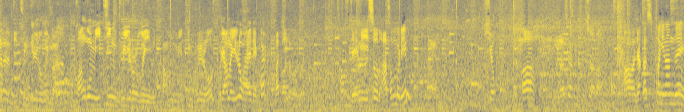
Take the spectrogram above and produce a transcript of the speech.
오늘은 미팅 브이로그인가요? 광고 미팅 브이로그임 방금 미팅 브이로그? 우리 아마 일로 가야 될걸? 맞지? 맞아 맞아. 재미있어 아 선물임? 귀엽 아, 날씨가 좀 좋지 않아? 아 약간 습하긴 한데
